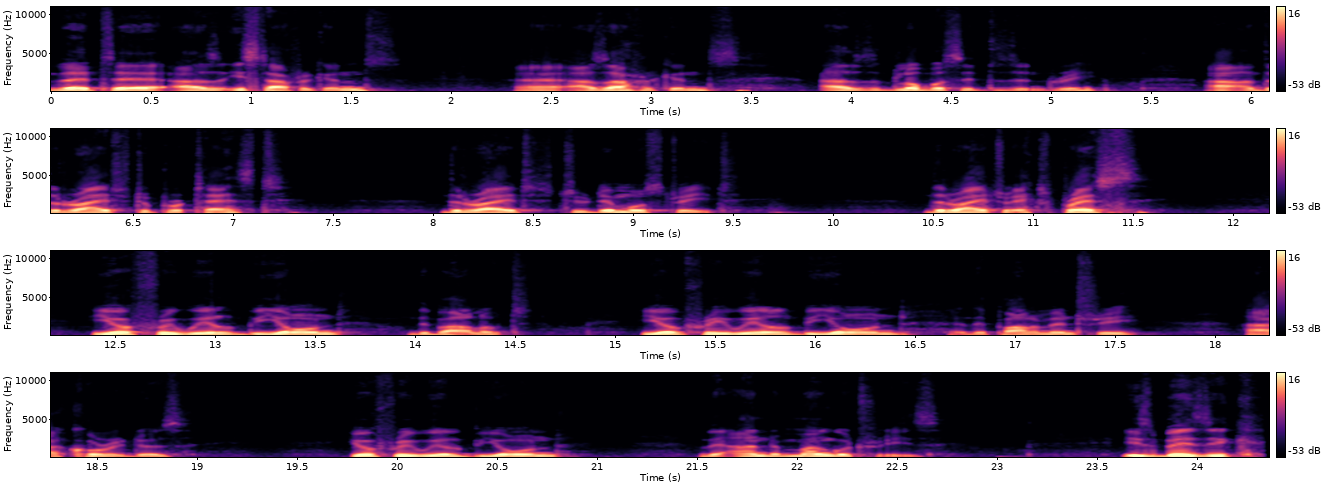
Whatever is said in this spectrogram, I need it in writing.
That uh, as East Africans, uh, as Africans, as global citizenry, the right to protest, the right to demonstrate, the right to express your free will beyond the ballot, your free will beyond the parliamentary uh, corridors, your free will beyond the under mango trees, is basic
